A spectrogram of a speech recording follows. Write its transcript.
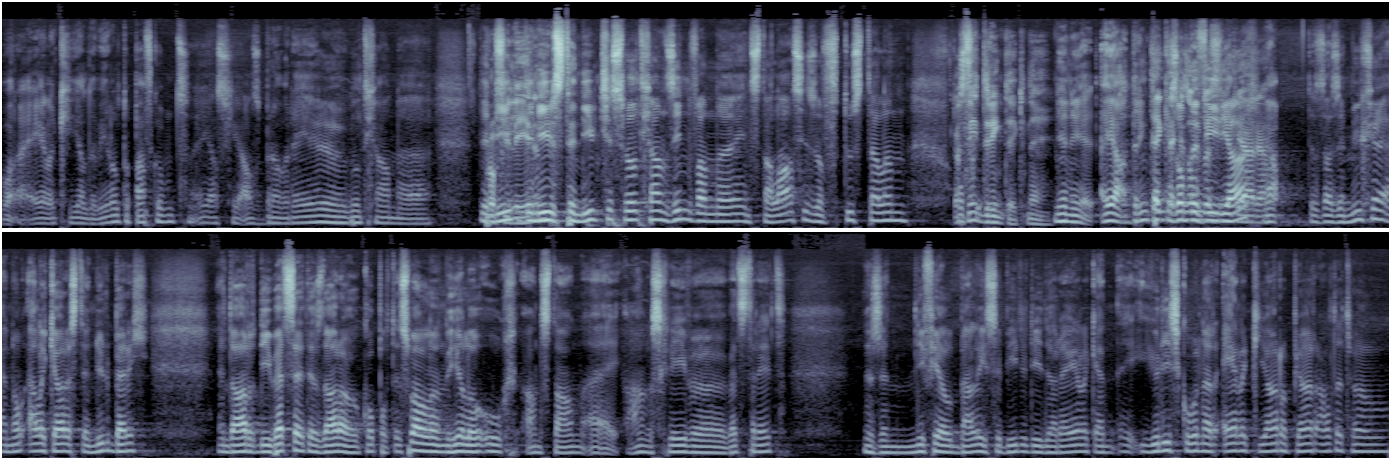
waar eigenlijk heel de wereld op afkomt. Hey, als je als brouwerij eh, wilt gaan... eh, de, nieuw- de nieuwste nieuwtjes wilt gaan zien van eh, installaties of toestellen. Dat is Of- niet drinktech, nee. Nee, nee. Ah Ja, Drinktek is Drinktek om de vier jaar. ja. ja. Dus dat is in München en elk jaar is het in Nürnberg. En daar, die wedstrijd is daar aan gekoppeld. Het is wel een hele hoog aanstaan, eh, aangeschreven wedstrijd. Er zijn niet veel Belgische bieren die daar eigenlijk... En eh, jullie scoren daar eigenlijk jaar op jaar altijd wel...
